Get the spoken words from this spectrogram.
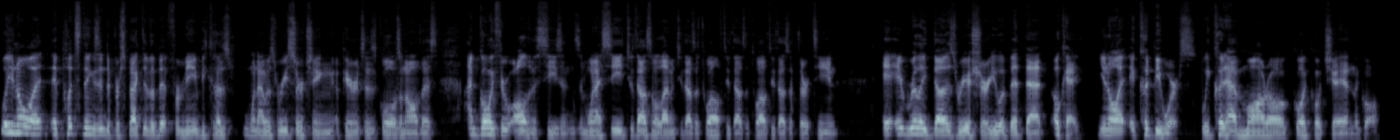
Well, you know what? It puts things into perspective a bit for me because when I was researching appearances, goals, and all this, I'm going through all of the seasons, and when I see 2011, 2012, 2012, 2013, it, it really does reassure you a bit that okay, you know what, it could be worse. We could have Mauro Goicoechea in the goal.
